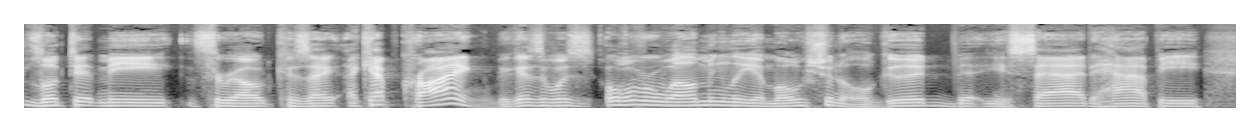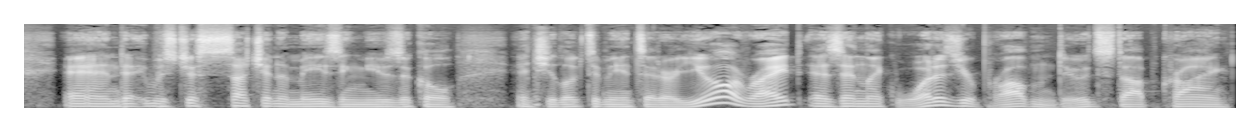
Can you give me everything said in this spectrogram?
looked at me throughout because I, I kept crying because it was overwhelmingly emotional, good, sad, happy, and it was just such an amazing musical. And she looked at me and said, "Are you all right?" As in, like, what is your problem, dude? Stop crying.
